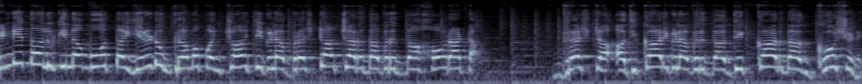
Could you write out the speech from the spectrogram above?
ಇಂಡಿ ತಾಲೂಕಿನ ಮೂವತ್ತ ಎರಡು ಗ್ರಾಮ ಪಂಚಾಯಿತಿಗಳ ಭ್ರಷ್ಟಾಚಾರದ ವಿರುದ್ಧ ಹೋರಾಟ. ಭ್ರಷ್ಟ ಅಧಿಕಾರಿಗಳ ವಿರುದ್ಧ ಧಿಕ್ಕಾರದ ಘೋಷಣೆ.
